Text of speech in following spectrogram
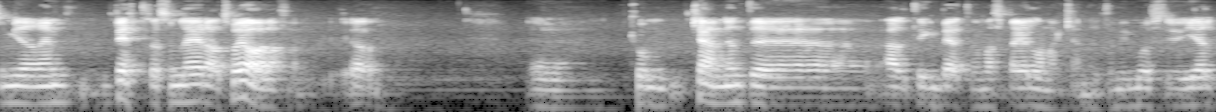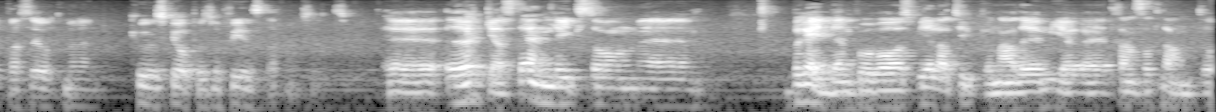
som gör en bättre som ledare, tror jag i alla fall. Jag eh, kom, kan inte eh, allting bättre än vad spelarna kan utan vi måste ju hjälpas åt med den kunskapen som finns där på något sätt. Eh, ökas den liksom bredden på vad spelare tycker när det är mer transatlanter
